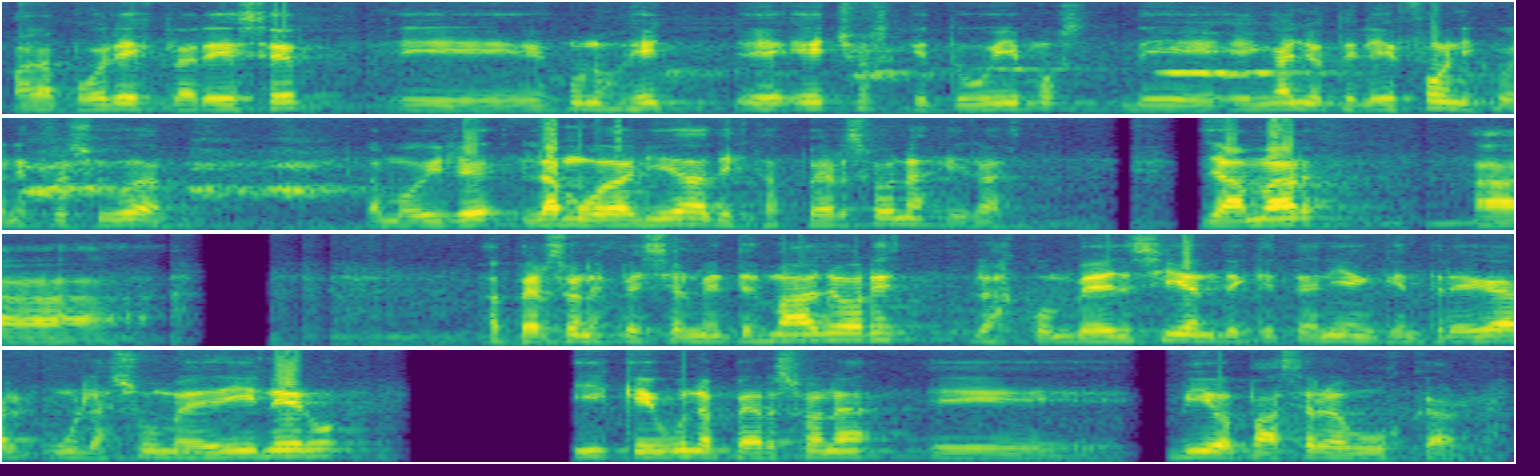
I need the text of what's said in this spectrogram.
para poder esclarecer eh, unos hechos que tuvimos de engaño telefónico en nuestra ciudad. La modalidad, de estas personas era llamar a, a personas especialmente mayores, las convencían de que tenían que entregar una suma de dinero y que una persona eh, viva a pasar a buscarla.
